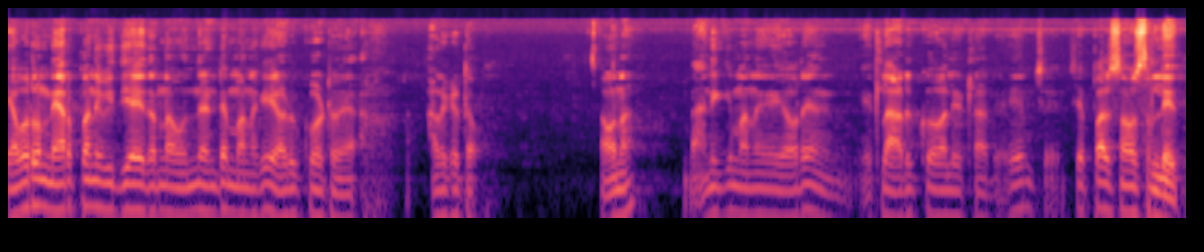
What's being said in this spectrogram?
ఎవరు నేర్పని విద్య ఏదన్నా ఉందంటే మనకి అడుక్కోవటమే అడగటం. అవునా? దానికి మనం ఎవరైనా ఇట్లా అడుక్కోవాలి ఇట్లా ఏం చెప్పాల్సిన అవసరం లేదు.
